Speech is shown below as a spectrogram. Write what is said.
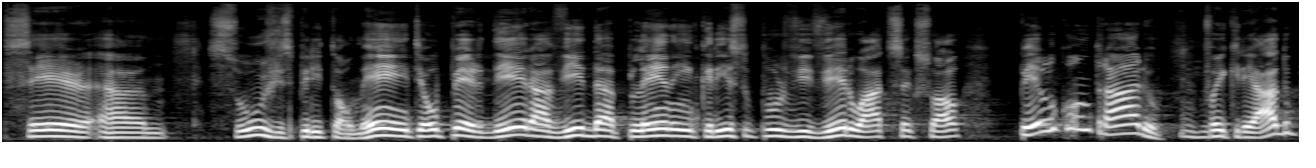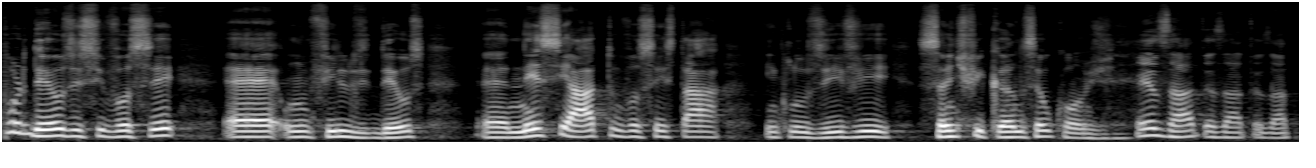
ser ah, sujo espiritualmente ou perder a vida plena em Cristo por viver o ato sexual. Pelo contrário, uhum. foi criado por Deus e se você é um filho de Deus, é, nesse ato você está inclusive santificando seu cônjuge. Exato, exato, exato.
